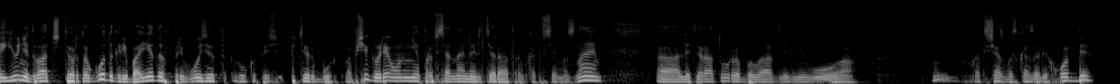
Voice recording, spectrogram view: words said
июня 24 года Грибоедов привозит рукопись в Петербург. Вообще говоря, он не профессиональный литератор, как все мы знаем. Э, литература была для него, как сейчас бы сказали, хобби.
